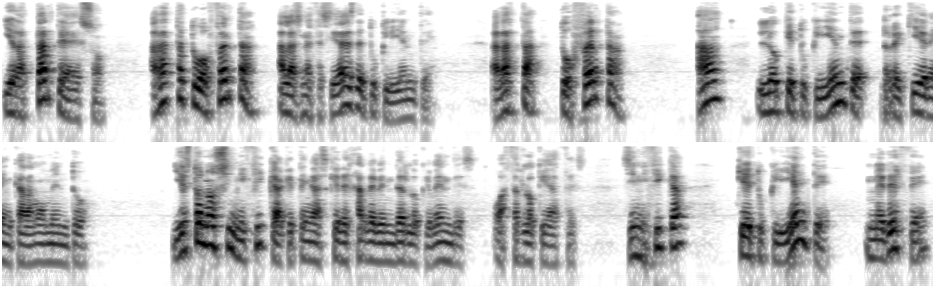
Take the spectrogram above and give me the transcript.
y adaptarte a eso. Adapta tu oferta a las necesidades de tu cliente. Adapta tu oferta a lo que tu cliente requiere en cada momento. Y esto no significa que tengas que dejar de vender lo que vendes o hacer lo que haces. Significa que tu cliente merece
